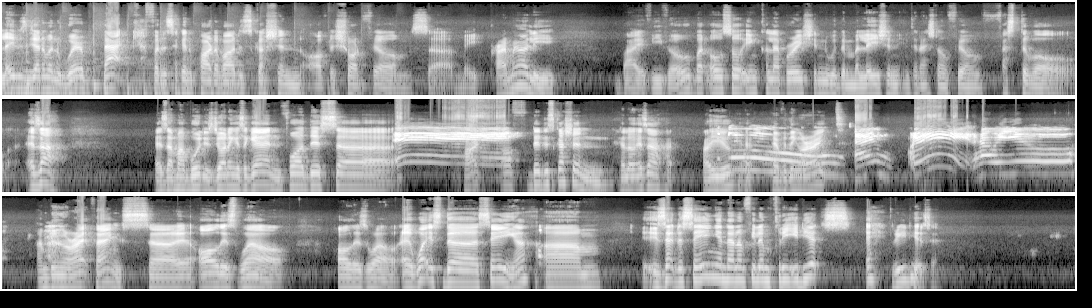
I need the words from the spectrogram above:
ladies and gentlemen, we're back for the second part of our discussion of the short films uh, made primarily by Vivo, but also in collaboration with the Malaysian International Film Festival. Eza, Eza Mahmud is joining us again for this uh, part of the discussion. Hello, Eza. How are you? Hello. Everything all right? I'm great. How are you? I'm doing all right, thanks. Uh, all is well. All is well. Eh, what is the saying? Ah, um, is that the saying in dalam filem Three Idiots? Eh, Three Idiots. Eh?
